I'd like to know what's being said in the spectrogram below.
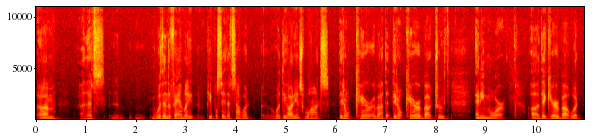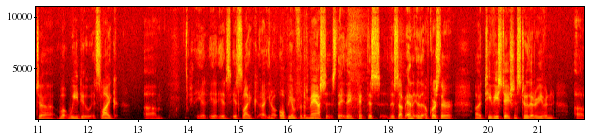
um, that's within the family. People say that's not what what the audience wants. They don't care about that. They don't care about truth anymore. Uh, they care about what uh, what we do. It's like um, it, it, it's it's like uh, you know opium for the masses. They they pick this this up, and of course there are uh, TV stations too that are even uh,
